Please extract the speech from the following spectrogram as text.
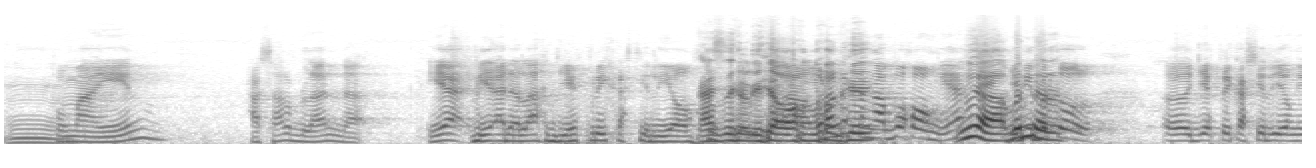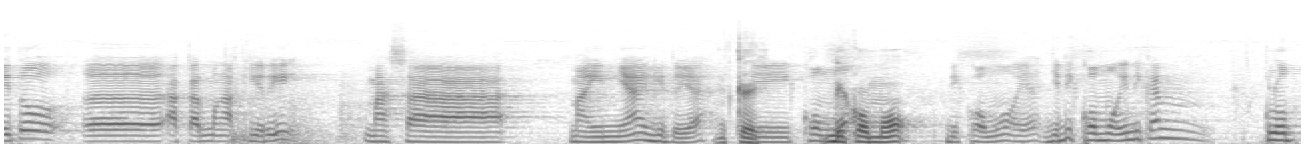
Hmm. Pemain asal Belanda. Iya, dia adalah Jeffrey Castillion. Castillion, Nah, orang oke. kan nggak bohong ya. Iya, Jadi bener. betul. eh, Jeffrey Castillion itu eh, akan mengakhiri masa mainnya gitu ya Oke. di Como Di Como. di Como ya. Jadi Como ini kan klub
